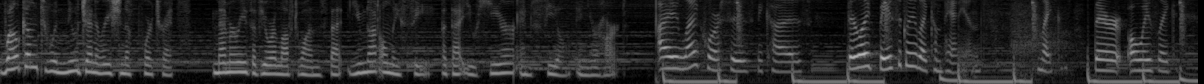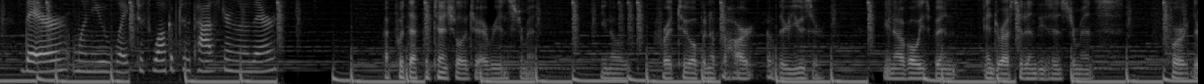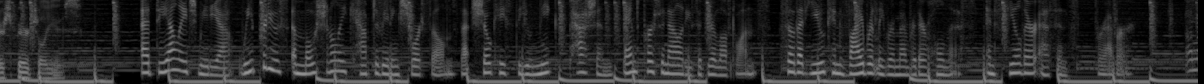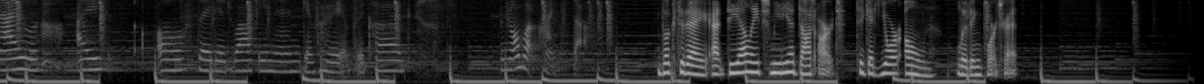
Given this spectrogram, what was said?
Welcome to a new generation of portraits, memories of your loved ones that you not only see, but that you hear and feel in your heart. I like horses because they're like basically like companions. Like they're always like there when you like just walk up to the pasture and they're there. I put that potential into every instrument, you know, for it to open up the heart of their user. You know, I've always been interested in these instruments for their spiritual use. At DLH Media, we produce emotionally captivating short films that showcase the unique passions and personalities of your loved ones so that you can vibrantly remember their wholeness and feel their essence forever. And I, I all started laughing and give her a big hug and all that kind of stuff. Book today at dlhmedia.art to get your own living portrait.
